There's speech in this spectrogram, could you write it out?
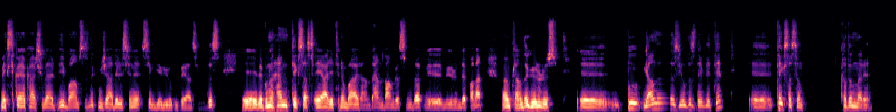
Meksika'ya karşı verdiği bağımsızlık mücadelesini simgeliyor bu beyaz yıldız. E, ve bunu hem Texas eyaletinin bayrağında hem damgasında, e, mühründe falan ön planda görürüz. E, bu yalnız yıldız devleti e, Texas'ın kadınları,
